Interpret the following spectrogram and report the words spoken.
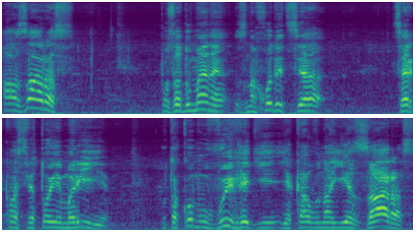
А зараз позаду мене знаходиться церква Святої Марії. У такому вигляді, яка вона є зараз.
